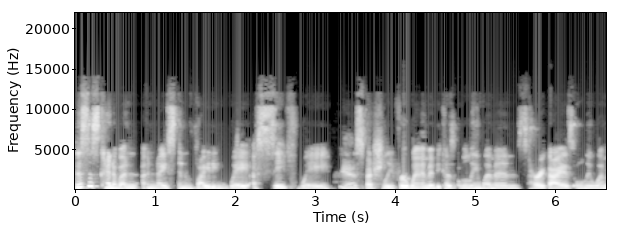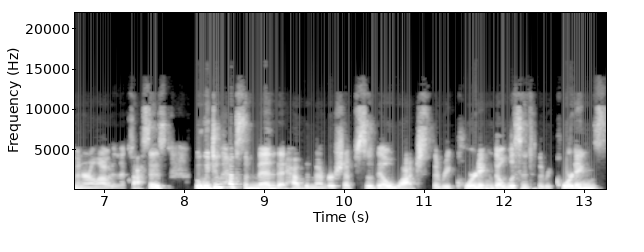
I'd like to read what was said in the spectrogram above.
this is kind of a, a nice, inviting way, a safe way, Yeah. especially for women, because only women, sorry guys, only women are allowed in the classes. But we do have some men that have the membership. So they'll watch the recording, they'll listen to the recordings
